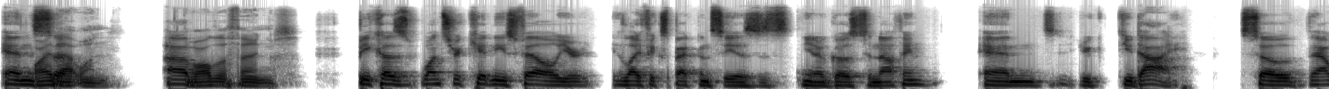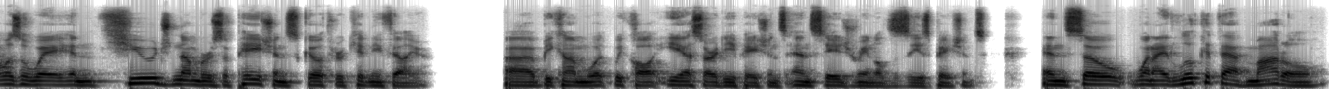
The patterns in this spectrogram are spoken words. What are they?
And why so, that one um, of all the things? Because once your kidneys fail, your life expectancy is you know goes to nothing, and you you die. So that was a way, and huge numbers of patients go through kidney failure, uh, become what we call ESRD patients, end stage renal disease patients. And so when I look at that model,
